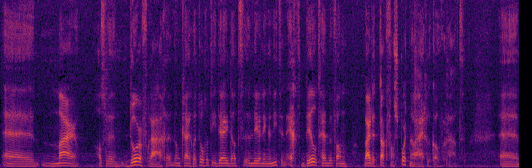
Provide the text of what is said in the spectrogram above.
Eh, maar als we doorvragen, dan krijgen we toch het idee dat leerlingen niet een echt beeld hebben van waar de tak van sport nou eigenlijk over gaat. Ehm,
